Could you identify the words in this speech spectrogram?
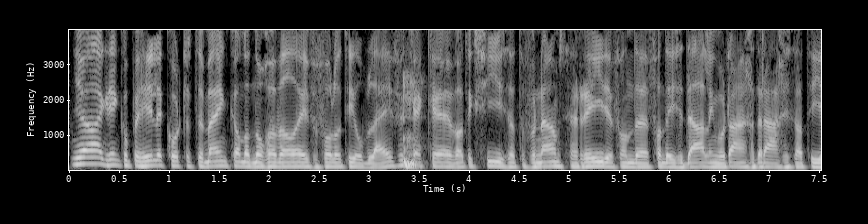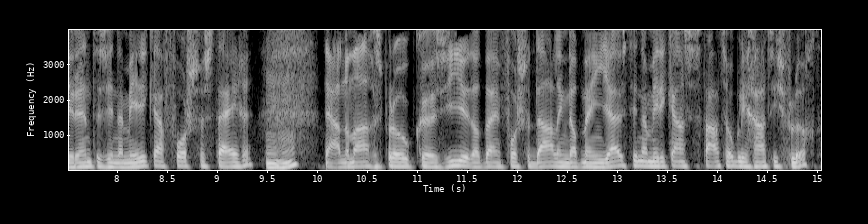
Ja, ik denk op een hele korte termijn kan dat nog wel even volatiel blijven. Kijk, uh, wat ik zie is dat de voornaamste reden van, de, van deze daling wordt aangedragen... is dat die rentes in Amerika fors stijgen. Mm -hmm. Ja, normaal gesproken zie je dat bij een forse daling... dat men juist in Amerikaanse staatsobligaties vlucht.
